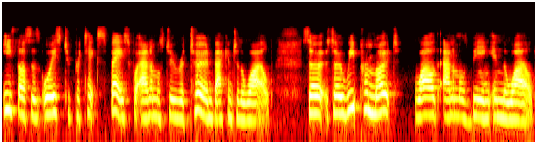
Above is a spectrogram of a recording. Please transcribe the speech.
ethos is always to protect space for animals to return back into the wild. So, so we promote wild animals being in the wild.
